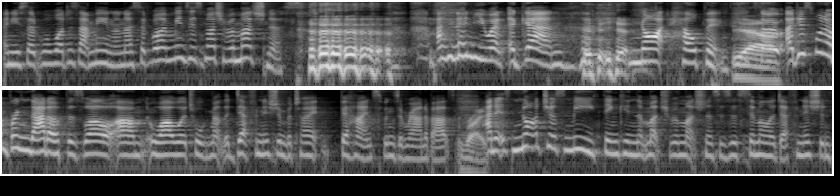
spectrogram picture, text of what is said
And you said, well, what does that mean? And I said, well, it means it's much of a muchness. and then you went again, not helping. Yeah. So I just want to bring that up as well um, while we're talking about the definition behind, behind swings and roundabouts. Right. And it's not just me thinking that much of a muchness is a similar definition.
